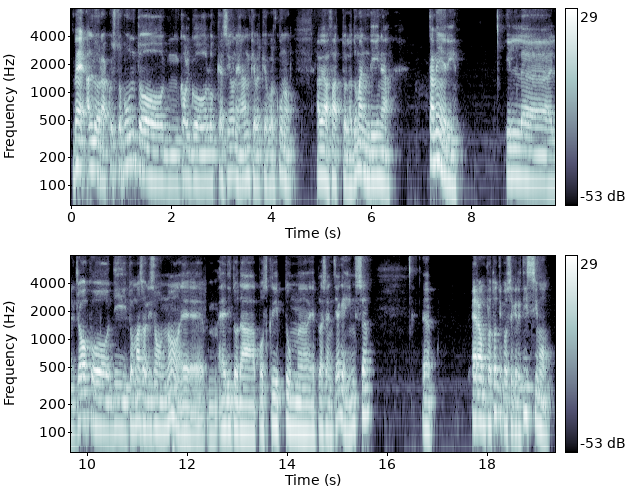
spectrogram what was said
Beh, allora a questo punto mh, colgo l'occasione anche perché qualcuno aveva fatto la domandina. Tameri, il, il gioco di Tommaso Alisonno, è, edito da Postscriptum e Placentia Games, eh, era un prototipo segretissimo,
